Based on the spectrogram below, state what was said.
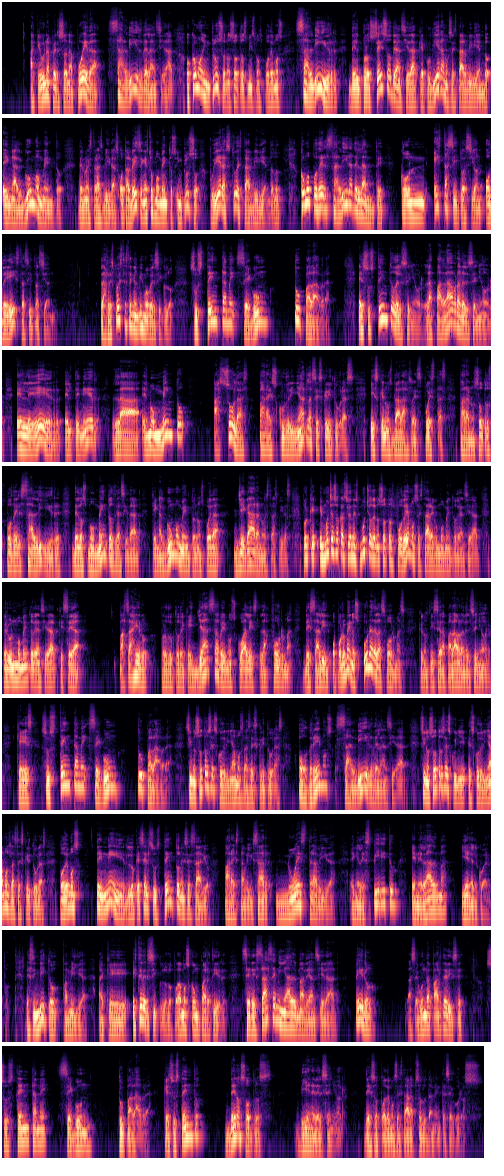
a que una persona pueda salir de la ansiedad? ¿O cómo incluso nosotros mismos podemos salir del proceso de ansiedad que pudiéramos estar viviendo en algún momento de nuestras vidas? O tal vez en estos momentos incluso pudieras tú estar viviéndolo. ¿Cómo poder salir adelante con esta situación o de esta situación? La respuesta está en el mismo versículo. Susténtame según tu palabra. El sustento del Señor, la palabra del Señor, el leer, el tener la, el momento a solas para escudriñar las escrituras, es que nos da las respuestas para nosotros poder salir de los momentos de ansiedad que en algún momento nos pueda llegar a nuestras vidas. Porque en muchas ocasiones muchos de nosotros podemos estar en un momento de ansiedad, pero un momento de ansiedad que sea pasajero, producto de que ya sabemos cuál es la forma de salir, o por lo menos una de las formas que nos dice la palabra del Señor, que es susténtame según tu palabra. Si nosotros escudriñamos las escrituras, podremos salir de la ansiedad. Si nosotros escudriñamos las escrituras, podemos tener lo que es el sustento necesario para estabilizar nuestra vida en el espíritu, en el alma y en el cuerpo. Les invito, familia, a que este versículo lo podamos compartir. Se deshace mi alma de ansiedad, pero la segunda parte dice, susténtame según tu palabra. Que el sustento de nosotros viene del Señor. De eso podemos estar absolutamente seguros.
